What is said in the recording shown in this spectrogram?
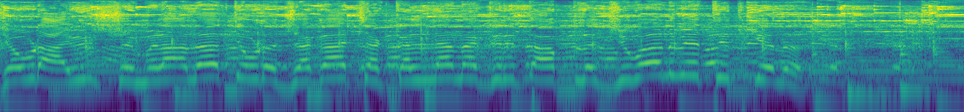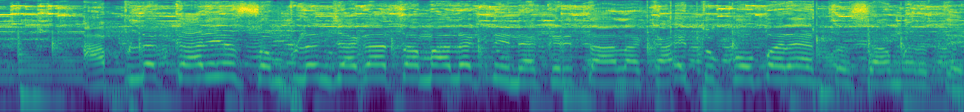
जेवढं आयुष्य मिळालं तेवढं जगाच्या कल्याणाकरिता आपलं जीवन व्यतीत केलं. आपलं कार्य संपलं जगाचा मालक नेण्याकरिता आला. काय तुकोबर यांचं सामर्थ्य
